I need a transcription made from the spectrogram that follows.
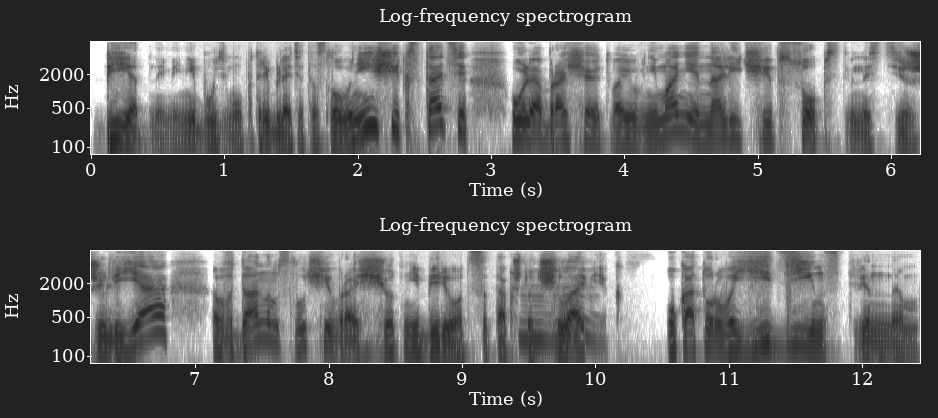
бедными, не будем употреблять это слово нищие. Кстати, Оля, обращаю твое внимание, наличие в собственности жилья в данном случае в расчет не берется. Так что mm-hmm. человек у которого единственным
